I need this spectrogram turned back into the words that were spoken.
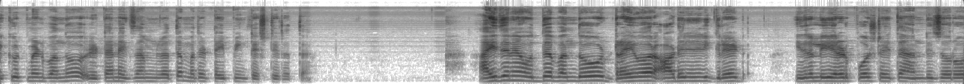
ರಿಕ್ರೂಟ್ಮೆಂಟ್ ಬಂದು ರಿಟರ್ನ್ ಎಕ್ಸಾಮ್ ಇರುತ್ತೆ ಮತ್ತು ಟೈಪಿಂಗ್ ಟೆಸ್ಟ್ ಇರುತ್ತೆ. ಐದನೇ ಹುದ್ದೆ ಬಂದು ಡ್ರೈವರ್ ಆರ್ಡಿನರಿ ಗ್ರೇಡ್ ಇದರಲ್ಲಿ ಎರಡು ಪೋಸ್ಟ್ ಐತೆ ಅನ್ರಿಸರ್ವ್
